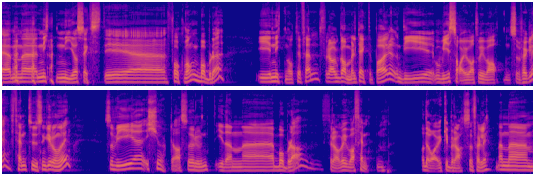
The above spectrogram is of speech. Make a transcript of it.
en 1969 eh, eh, folkevogn, boble, i 1985 fra et gammelt ektepar. De, og vi sa jo at vi var 18, selvfølgelig. 5000 kroner. Så vi eh, kjørte altså rundt i den bobla fra vi var 15. Og det var jo ikke bra, selvfølgelig, men uh,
